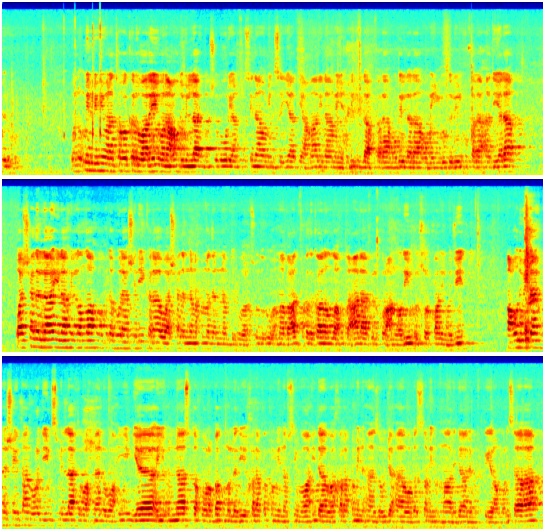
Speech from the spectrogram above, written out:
ونستغفره ونؤمن به ونتوكل عليه ونعوذ بالله من شرور أنفسنا ومن سيئات أعمالنا من يهده الله فلا مضل له ومن يضلله فلا هادي له وأشهد أن لا إله إلا الله وحده لا شريك له وأشهد أن محمدا عبده ورسوله أما بعد فقد قال الله تعالى في القرآن العظيم والفرقان المجيد أعوذ بالله من الشيطان الرجيم. بسم الله الرحمن الرحيم. يا أيها الناس اتقوا ربكم الذي خلقكم من نفس واحدة وخلق منها زوجها وبص منهما رجالا كثيرا ونساء.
